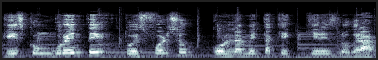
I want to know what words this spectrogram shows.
que es congruente tu esfuerzo con la meta que quieres lograr.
